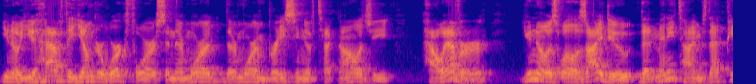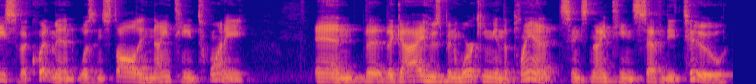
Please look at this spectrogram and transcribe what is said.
you know you have the younger workforce and they're more they're more embracing of technology however you know as well as i do that many times that piece of equipment was installed in 1920 and the, the guy who's been working in the plant since 1972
